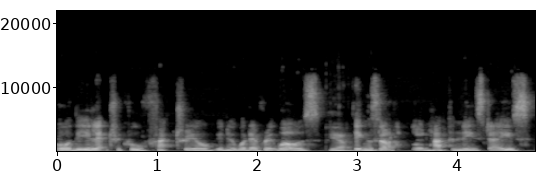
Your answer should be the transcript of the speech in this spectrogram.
or the electrical factory or you know whatever it was. Yeah. Things like that don't happen these days.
